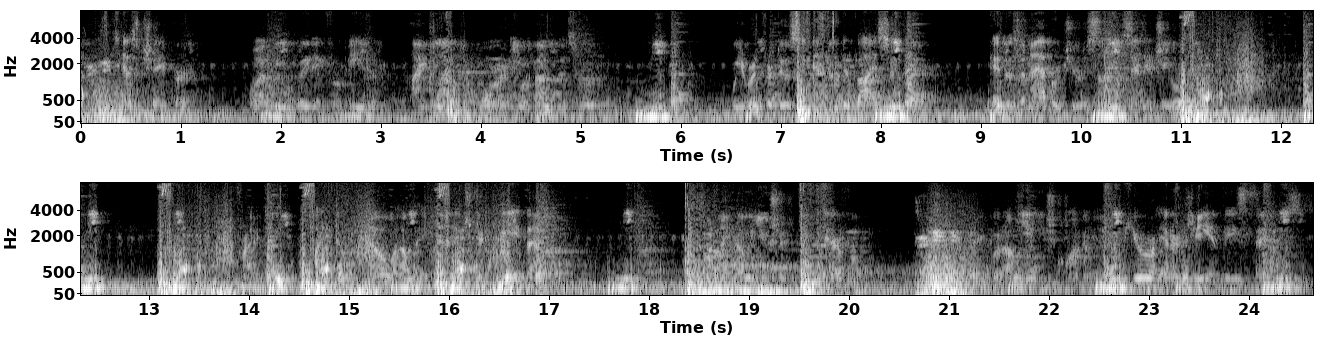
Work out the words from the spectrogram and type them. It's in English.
Test chamber. While we were waiting for Peter, I'd like to warn you about this room. We're introducing a new device in there. It is an aperture science energy order. Frankly, I don't know how they managed to create that. But I know you should be careful. They put a huge quantity of pure energy in these things.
